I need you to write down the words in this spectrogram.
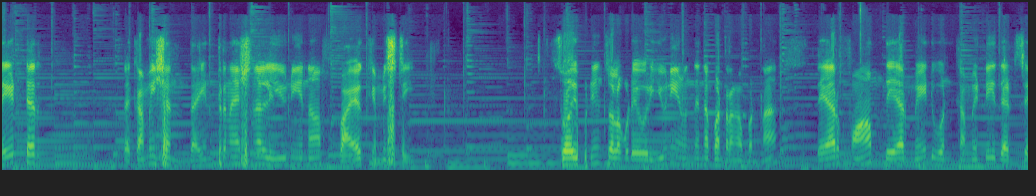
later the commission the international union of biochemistry so இப்படின்னு சொல்லக்கூடிய ஒரு யூனியன் வந்து என்ன பண்றாங்க அப்படின்னா they are form they are made one committee that's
